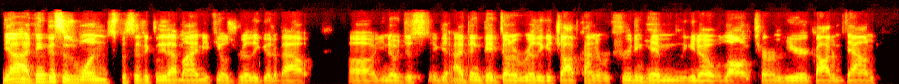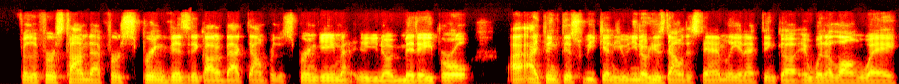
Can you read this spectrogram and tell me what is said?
Yeah, I think this is one specifically that Miami feels really good about. Uh, you know, just I think they've done a really good job kind of recruiting him, you know, long term here, got him down for the first time that first spring visit, got him back down for the spring game, you know, mid April. I, I, think this weekend he, you know, he was down with his family, and I think uh, it went a long way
